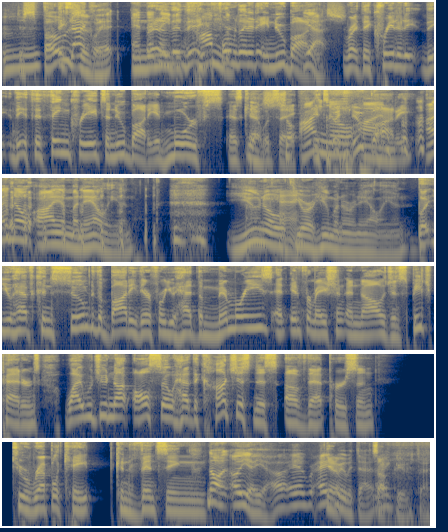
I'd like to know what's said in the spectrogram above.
Mm-hmm. disposed of it, and then Right, they become. the- formulated a new body. Yes. Right. They created a, the, the the thing creates a new body. It morphs, as Kat Yes, would say. So I into know a new I'm, body. I know I am an alien. You know if you're a human or an alien. But you have consumed the body, therefore you had the memories and information and knowledge and speech patterns. Why would you not also have the consciousness of that person to replicate convincing? No, oh yeah, yeah. I, I agree know, with that. so- I agree with that.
